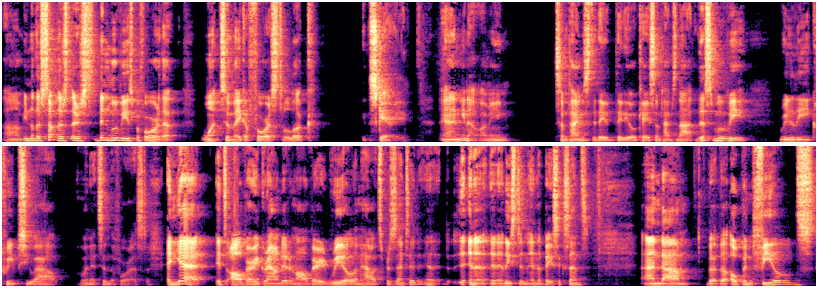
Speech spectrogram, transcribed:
Um, you know, there's some, there's there's been movies before that want to make a forest look scary, and you know, I mean, sometimes they they do okay, sometimes not. This movie really creeps you out when it's in the forest, and yet it's all very grounded and all very real in how it's presented, in, in, a, in at least in, in the basic sense, and um, the the open fields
